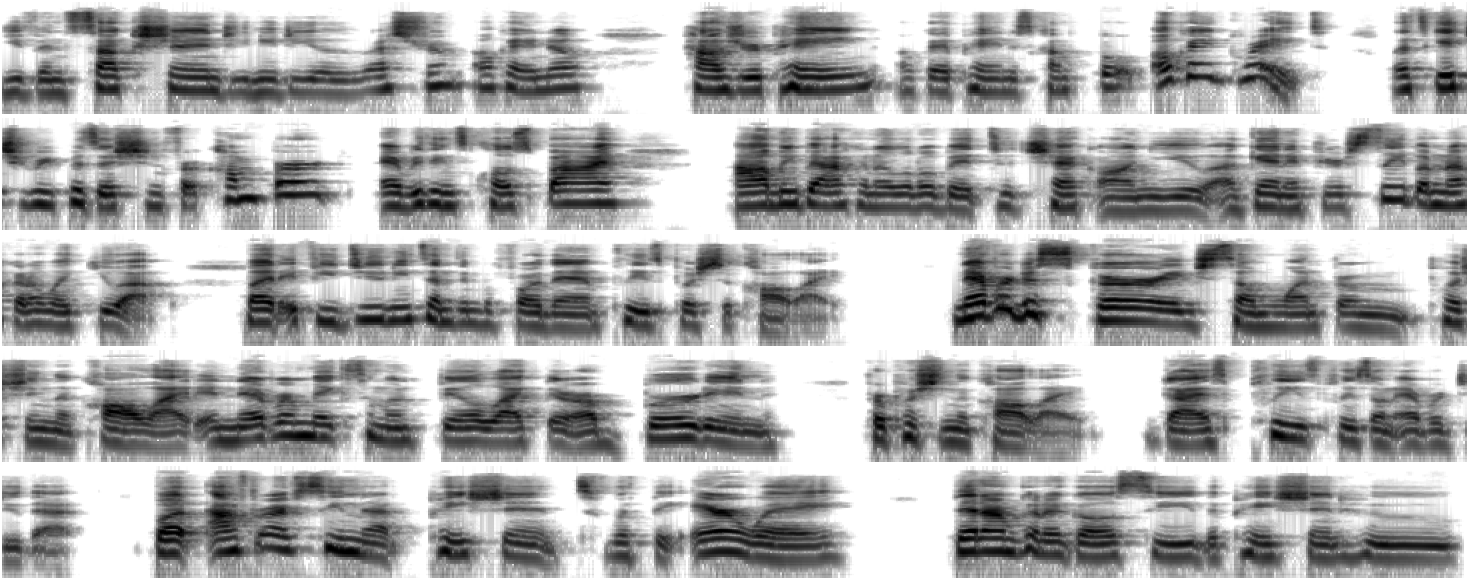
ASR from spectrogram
You've been suctioned. You need to go to the restroom. Okay, no. How's your pain? Okay, pain is comfortable. Okay, great. Let's get you repositioned for comfort. Everything's close by. I'll be back in a little bit to check on you. Again, if you're asleep, I'm not going to wake you up. But if you do need something before then, please push the call light. Never discourage someone from pushing the call light and never make someone feel like they're a burden for pushing the call light. Guys, please, please don't ever do that. But after I've seen that patient with the airway, then I'm going to go see the patient who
